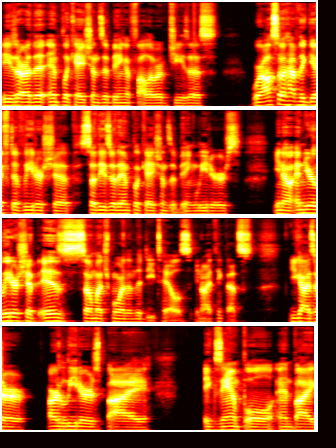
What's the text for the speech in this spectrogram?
These are the implications of being a follower of Jesus. We also have the gift of leadership. So these are the implications of being leaders, you know, and your leadership is so much more than the details. You know, I think that's, you guys are, are leaders by example and by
